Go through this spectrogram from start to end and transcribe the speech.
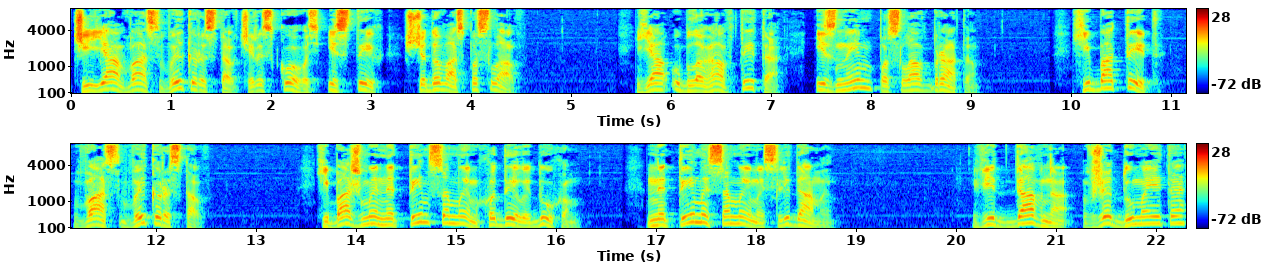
Чи я вас використав через когось із тих, що до вас послав? Я ублагав Тита і з ним послав брата. Хіба Тит вас використав? Хіба ж ми не тим самим ходили духом, не тими самими слідами? Віддавна вже думаєте,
